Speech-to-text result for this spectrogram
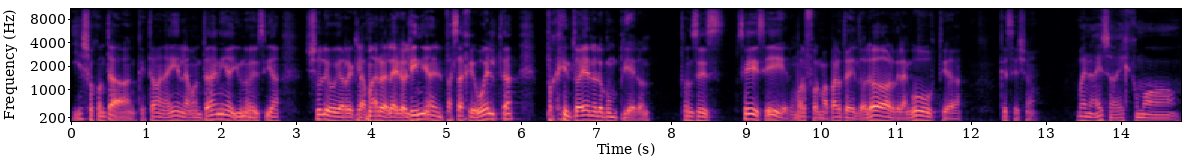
y ellos contaban que estaban ahí en la montaña y uno decía, yo le voy a reclamar a la aerolínea el pasaje de vuelta porque todavía no lo cumplieron. Entonces, sí, sí, el humor forma parte del dolor, de la angustia, qué sé yo. Bueno, eso es como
